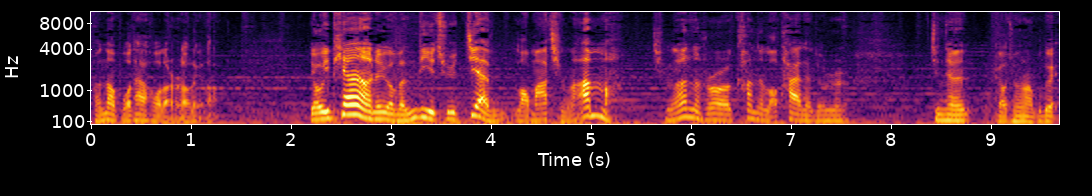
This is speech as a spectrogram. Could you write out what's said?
传到薄太后的耳朵里了。有一天啊，这个文帝去见老妈请安嘛，请安的时候看见老太太就是今天表情有点不对，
